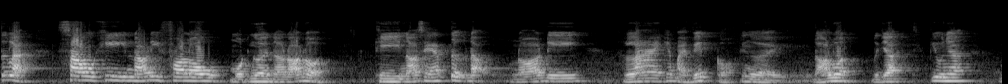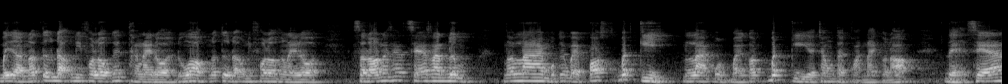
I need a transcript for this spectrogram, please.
Tức là sau khi nó đi follow một người nào đó rồi thì nó sẽ tự động nó đi like cái bài viết của cái người đó luôn được chưa? Ví dụ nhá bây giờ nó tự động đi follow cái thằng này rồi đúng không? Nó tự động đi follow thằng này rồi. Sau đó nó sẽ, sẽ random nó like một cái bài post bất kỳ nó like một bài post bất kỳ ở trong tài khoản này của nó để sẽ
